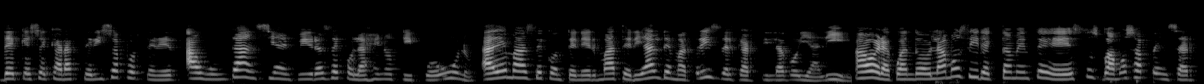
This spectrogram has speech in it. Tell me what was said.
de que se caracteriza por tener abundancia en fibras de colágeno tipo 1, además de contener material de matriz del cartílago hialino. Ahora, cuando hablamos directamente de estos, vamos a pensar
